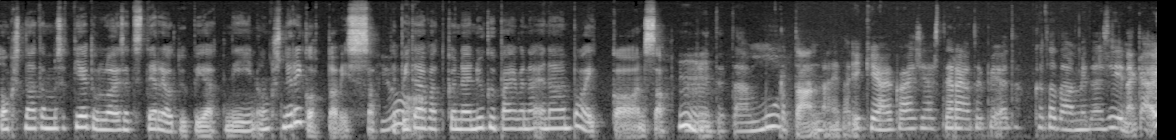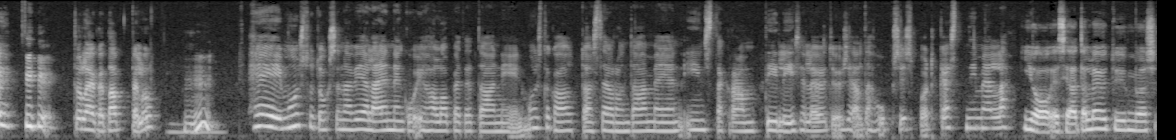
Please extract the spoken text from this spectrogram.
onko nämä tämmöiset tietynlaiset stereotypiat, niin onko ne rikottavissa? Joo. Ja pitävätkö ne nykypäivänä enää paikkaansa? Mm. Yritetään murtaa näitä ikiaikaisia stereotypioita. Katsotaan, miten siinä käy. Tuleeko tappelu? Mm. Hei, muistutuksena vielä ennen kuin ihan lopetetaan, niin muistakaa ottaa seurantaa meidän Instagram-tili. Se löytyy sieltä Hupsis Podcast-nimellä. Joo, ja sieltä löytyy myös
